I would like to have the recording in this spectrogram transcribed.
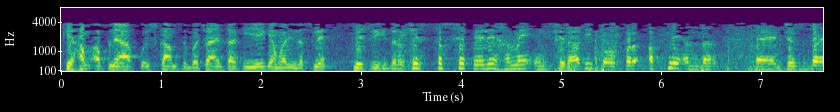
کہ ہم اپنے آپ کو اس کام سے بچائیں تاکہ یہ کہ ہماری نسلیں بہتری کی طرف سب سے پہلے ہمیں انفرادی طور پر اپنے اندر جذبہ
